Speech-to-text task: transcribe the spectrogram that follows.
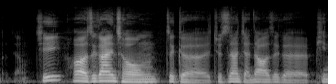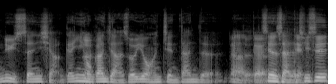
的这样。其实黄老师刚才从这个就是刚刚讲到这个频率声响，跟英红对。刚刚讲的时候用很简单的嗯对现在的，对其实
